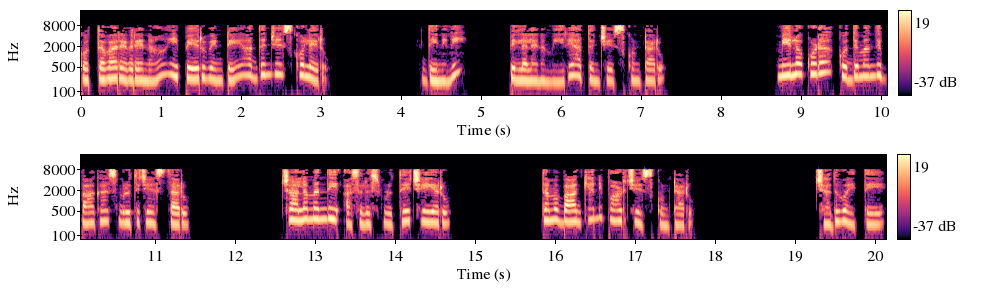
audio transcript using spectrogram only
కొత్తవారెవరైనా ఈ పేరు వింటే అర్థం చేసుకోలేరు. దీనిని పిల్లలైన మీరే అర్థం చేసుకుంటారు. మీలో కూడా కొద్దిమంది బాగా స్మృతి చేస్తారు. చాలామంది అసలు స్మృతే చేయరు. తమ భాగ్యాన్ని పాడు చేసుకుంటారు. చదువైతే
